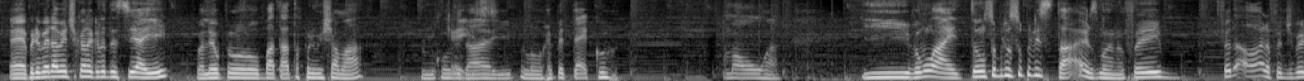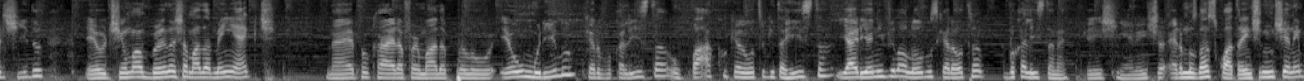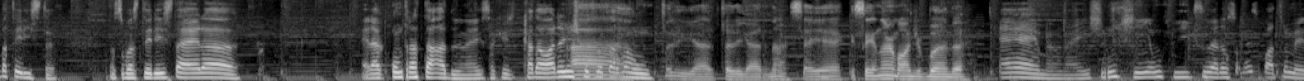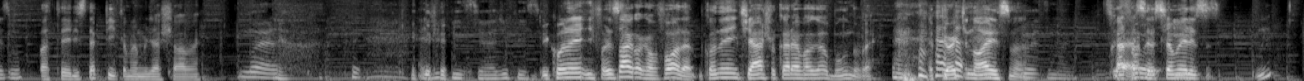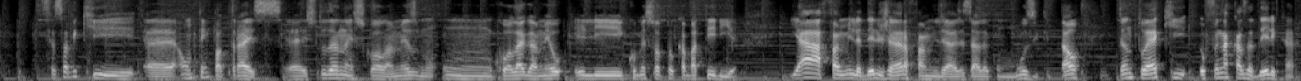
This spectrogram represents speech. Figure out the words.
É, primeiramente eu quero agradecer aí. Valeu pelo Batata por me chamar. Por me convidar isso. aí, pelo Repeteco. Uma honra. E vamos lá, então sobre o Superstars, mano, foi, foi da hora, foi divertido. Eu tinha uma banda chamada Main Act. Na época era formada pelo eu, Murilo, que era o vocalista, o Paco, que era outro guitarrista, e a Ariane Villa-Lobos, que era outra vocalista, né? Que a gente tinha. A gente, éramos nós quatro, a gente não tinha nem baterista. Nosso baterista era era contratado, né? Só que cada hora a gente Ah. contratava um. Tô ligado, tô ligado. Não, isso aí é, isso aí é normal de banda. É, mano, a gente não tinha um fixo, eram só nós quatro mesmo. Baterista é pica mesmo de achar, velho. Mano. É difícil, é difícil. E quando a gente. Sabe qual que é o foda? Quando a gente acha, o cara é vagabundo, velho. É pior que nós, mano. Coisa, mano. Os caras, você chama eles. Você sabe que é, há um tempo atrás, é, estudando na escola mesmo, um colega meu, ele começou a tocar bateria. E a família dele já era familiarizada com música e tal. Tanto é que eu fui na casa dele, cara.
